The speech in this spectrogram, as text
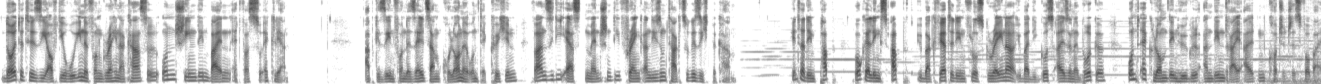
deutete sie auf die Ruine von Grahiner Castle und schien den beiden etwas zu erklären. Abgesehen von der seltsamen Kolonne und der Köchin waren sie die ersten Menschen, die Frank an diesem Tag zu Gesicht bekam. Hinter dem Pub bog er links ab, überquerte den Fluss Grayner über die gusseiserne Brücke und erklomm den Hügel an den drei alten Cottages vorbei.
